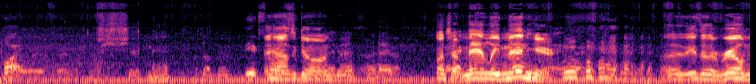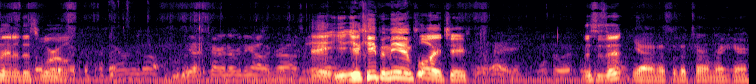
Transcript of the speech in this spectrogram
but Shit, man. what's up, dude? The express. Hey, how's it going? Bunch of manly men here. Uh, these are the real men of this world. yeah, tearing everything out of the ground. Hey, you, you're keeping me employed, Chief. Hey, we'll do it. This is it? Yeah, this is the term right here.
